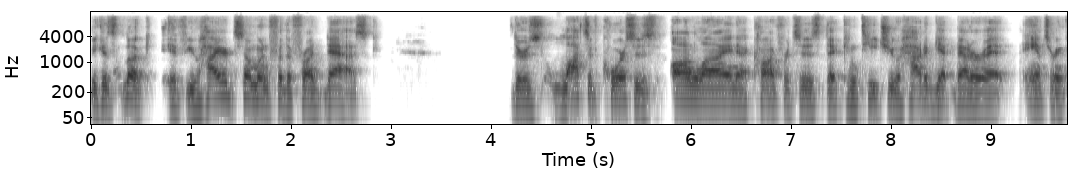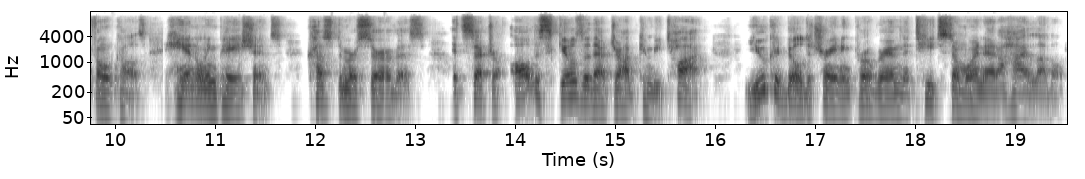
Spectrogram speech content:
Because, look, if you hired someone for the front desk there's lots of courses online at conferences that can teach you how to get better at answering phone calls, handling patients, customer service, etc. All the skills of that job can be taught. You could build a training program that teach someone at a high level.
